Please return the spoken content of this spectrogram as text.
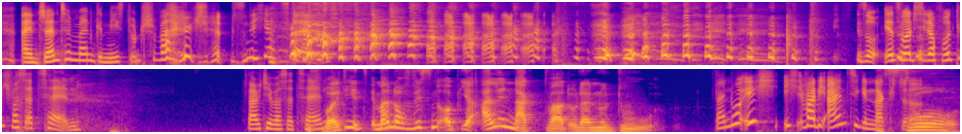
Ein Gentleman genießt und schweigt. Ich hätte es nicht erzählt. so, jetzt wollte ich dir doch wirklich was erzählen. Darf ich dir was Ich erzählen? wollte jetzt immer noch wissen, ob ihr alle nackt wart oder nur du. Nein, nur ich. Ich war die einzige Nackte. So.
